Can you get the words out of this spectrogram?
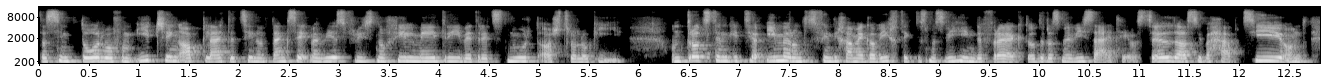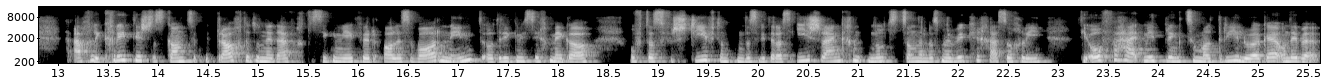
Das sind Tore, die vom I Ching abgeleitet sind und dann sieht man, wie es fließt noch viel mehr drin, als jetzt nur die Astrologie. Und trotzdem gibt es ja immer, und das finde ich auch mega wichtig, dass man es wie hinterfragt, oder dass man wie sagt, hey, was soll das überhaupt sein? Und auch ein bisschen kritisch das Ganze betrachtet und nicht einfach das irgendwie für alles wahrnimmt oder irgendwie sich mega auf das verstieft und das wieder als einschränkend nutzt, sondern dass man wirklich auch so ein bisschen die Offenheit mitbringt, zum mal reinschauen. Und eben,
